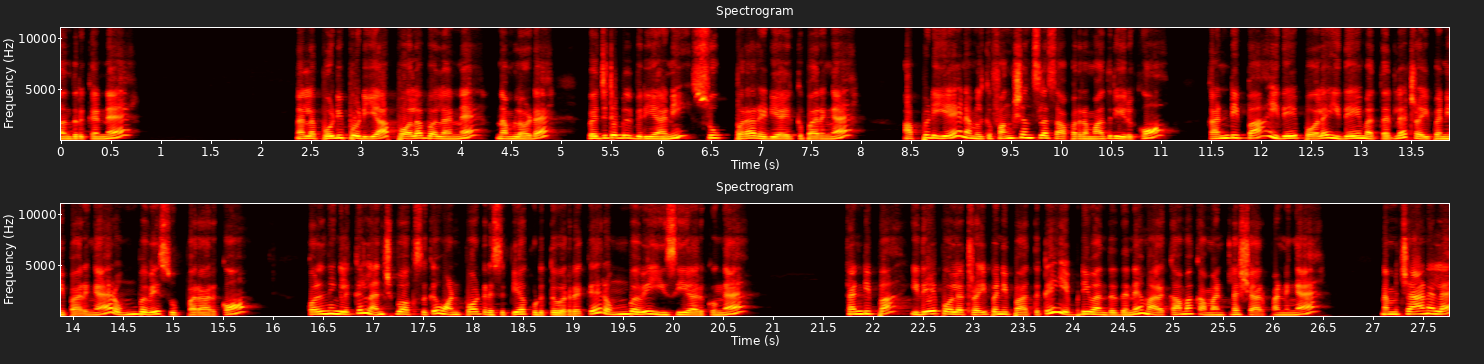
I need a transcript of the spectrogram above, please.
வந்திருக்குன்னு. நல்ல பொடி பொடியா பொல பொலன்னு நம்மளோட வெஜிடபிள் பிரியாணி சூப்பராக ரெடி ஆயிருக்கு பாருங்க. அப்படியே நம்மளுக்கு ஃபங்க்ஷன்ஸில் சாப்பிட்ற மாதிரி இருக்கும். கண்டிப்பாக இதே போல் இதே மெத்தடில் ட்ரை பண்ணி பாருங்க. ரொம்பவே சூப்பராக இருக்கும். குழந்தைங்களுக்கு லஞ்ச் பாக்ஸுக்கு ஒன் பாட் ரெசிபியாக கொடுத்து வர்றதுக்கு ரொம்பவே ஈஸியாக இருக்குங்க. கண்டிப்பாக இதே போல் ட்ரை பண்ணி பார்த்துட்டு எப்படி வந்ததுன்னு மறக்காமல் கமெண்ட்டில் ஷேர் பண்ணுங்கள் நம்ம சேனலை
